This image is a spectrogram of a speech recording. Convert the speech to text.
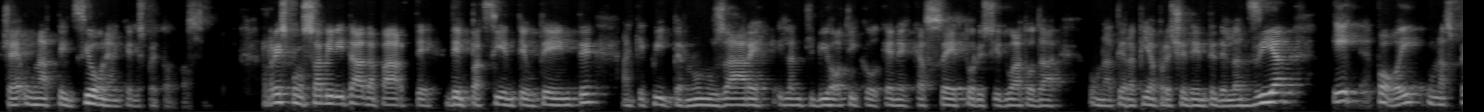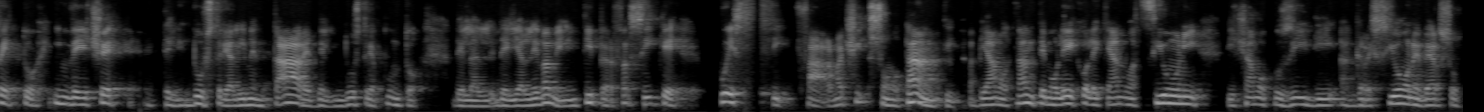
c'è un'attenzione anche rispetto al passato responsabilità da parte del paziente utente, anche qui per non usare l'antibiotico che è nel cassetto residuato da una terapia precedente della zia, e poi un aspetto invece dell'industria alimentare, dell'industria appunto della, degli allevamenti per far sì che questi farmaci sono tanti, abbiamo tante molecole che hanno azioni, diciamo così, di aggressione verso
